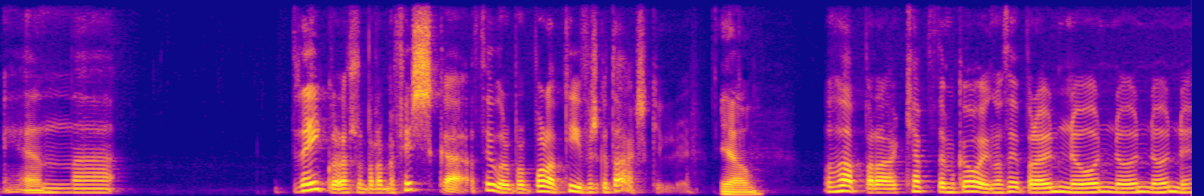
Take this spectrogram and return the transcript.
hérna var alltaf bara með fiska þau voru bara að borða tíu fiska dag skilur já, og það bara kept them going og þau bara unnu, unnu, unnu, unnu.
